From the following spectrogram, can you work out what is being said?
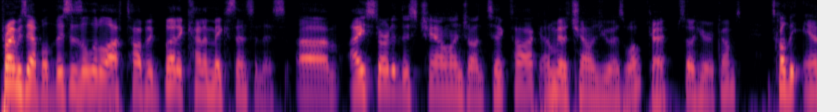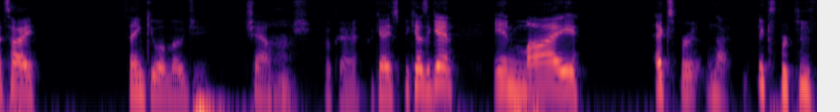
prime example. This is a little off topic, but it kind of makes sense in this. Um, I started this challenge on TikTok, and I'm going to challenge you as well. okay. So here it comes. It's called the anti thank you emoji challenge. Okay. Okay, it's because again, in my expert, not expertise,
